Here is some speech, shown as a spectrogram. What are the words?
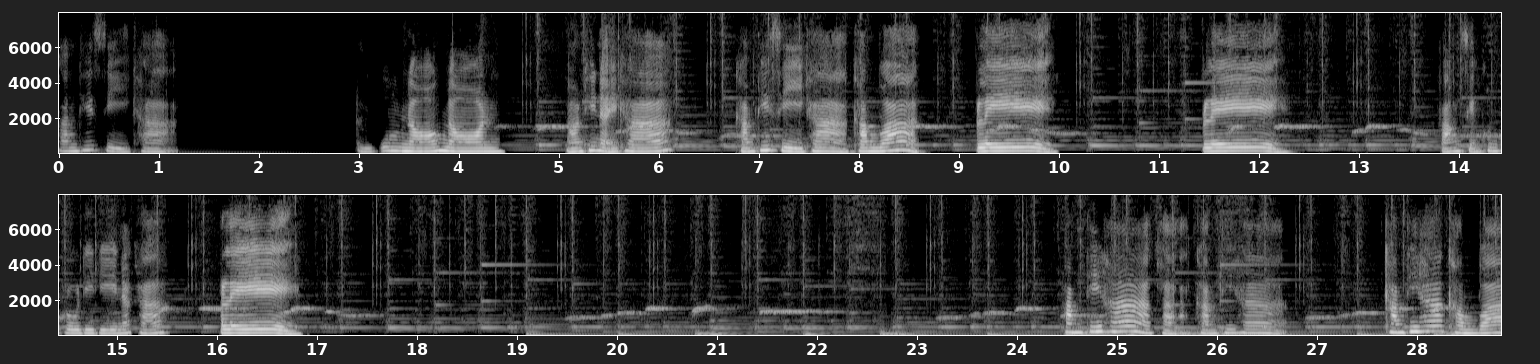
คำที่สี่ค่ะหรืออุ้มน้องนอน นอนที่ไหนคะคำที่สี่ค่ะคำว่า เปล เปล ฟังเสียงคุณครูดีๆนะคะ เปล คำที่ห้าค่ะ คำที่ห้าคำที่ห้าคำว่า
